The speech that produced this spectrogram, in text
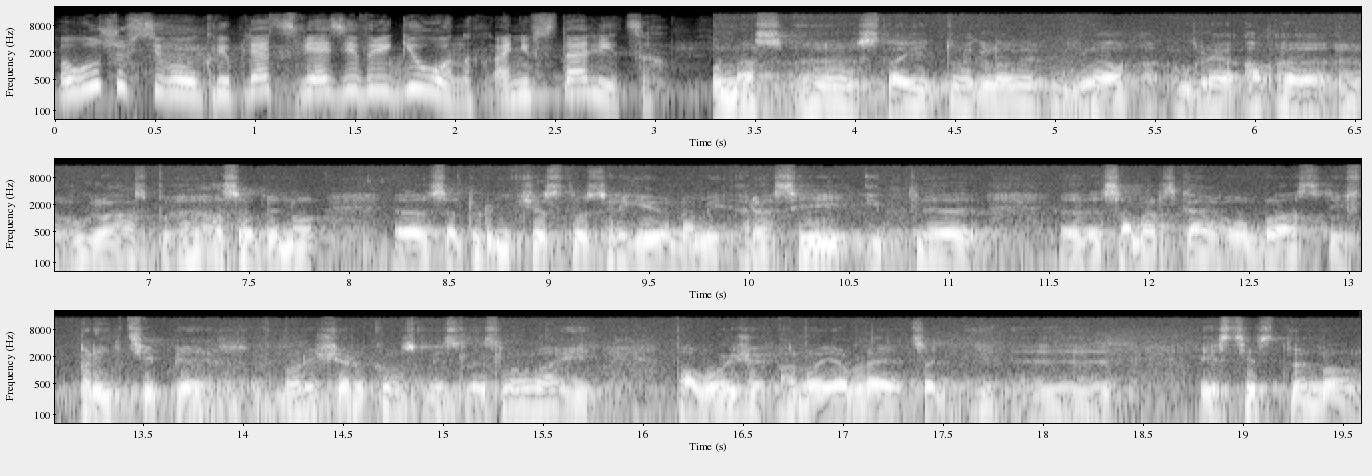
лучше всего укреплять связи в регионах, а не в столицах. У нас э, стоит во главе угла, угла, э, угла особенно э, сотрудничество с регионами России и э, э, Самарская область, и в принципе, в более широком смысле слова, и Поволжье, оно является э, естественно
